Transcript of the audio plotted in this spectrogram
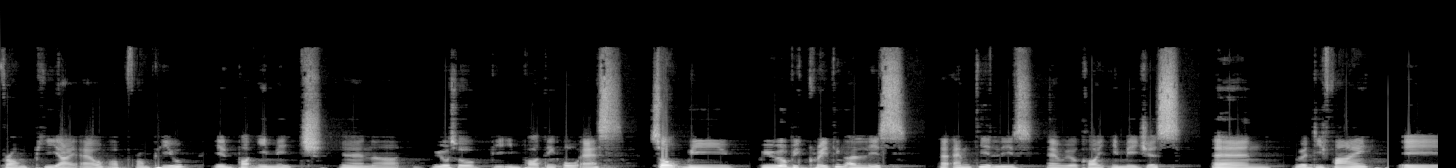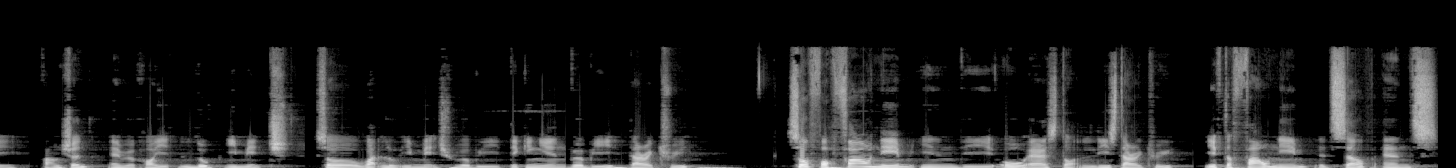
from PIL or from PIL import image and uh, we also be importing OS. So we, we will be creating a list, an empty list and we'll call it images and we'll define a function and we'll call it loop image. So what loop image will be taking in will be directory. So for file name in the os.list directory, if the file name itself ends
